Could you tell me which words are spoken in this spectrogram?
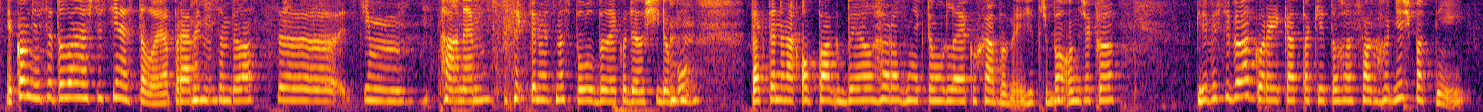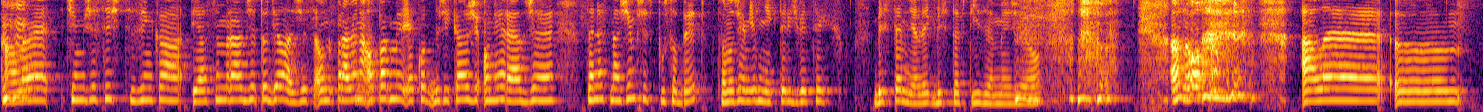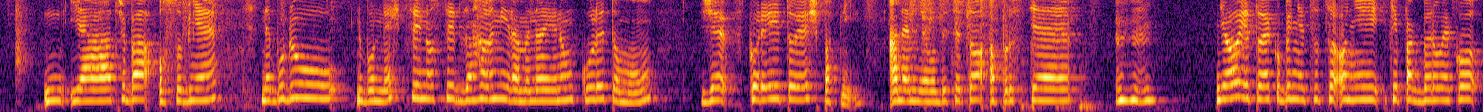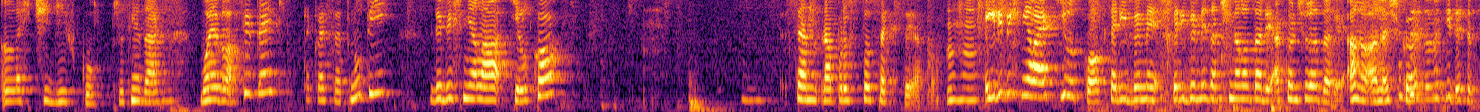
Jako mně se tohle naštěstí nestalo. Já právě, mm-hmm. co jsem byla s eh, tím pánem, se kterým jsme spolu byli jako delší dobu, mm-hmm. tak ten naopak byl hrozně k tomuhle jako chápavý. Že třeba on řekl, kdyby si byla Korejka, tak je tohle fakt hodně špatný, mm-hmm. ale tím, že jsi cizinka, já jsem rád, že to děláš. Že se on právě naopak mi jako říkal, že on je rád, že se nesnažím přizpůsobit. Samozřejmě v některých věcech byste měli, když jste v té zemi, že jo? ano. ale um, já třeba osobně nebudu, nebo nechci nosit zahalený ramena jenom kvůli tomu, že v Koreji to je špatný. A nemělo by se to a prostě Mhm. Jo, je to jakoby něco, co oni tě pak berou jako lehčí dívku. Přesně tak. Moje vlasy teď, takhle sepnutý, kdybych měla tilko, jsem naprosto sexy, jako. Mm-hmm. I kdybych měla jak kílko, který by, mi, který by mi začínalo tady a končilo tady. Ano, Aneško? Dobrý den.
